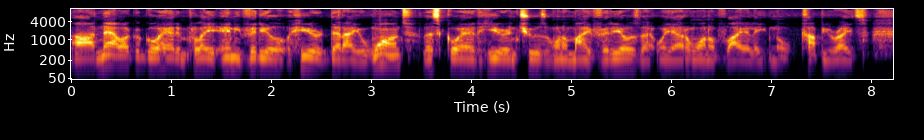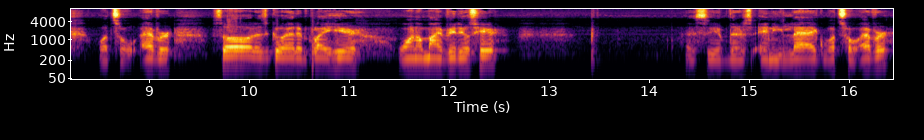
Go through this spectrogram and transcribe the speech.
Uh, now I could go ahead and play any video here that I want. Let's go ahead here and choose one of my videos. That way I don't want to violate no copyrights whatsoever. So let's go ahead and play here one of my videos here. Let's see if there's any lag whatsoever.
